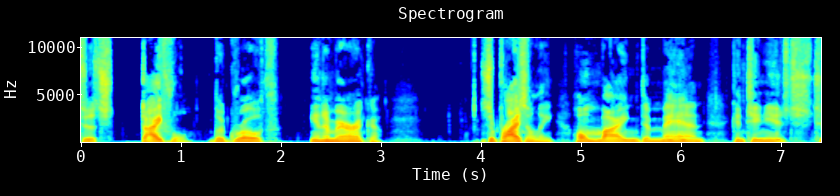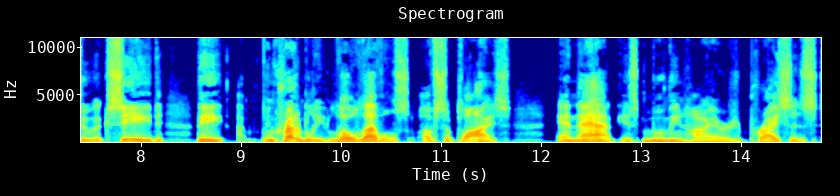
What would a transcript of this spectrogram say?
to stifle the growth in America. Surprisingly, home buying demand continues to exceed the incredibly low levels of supplies, and that is moving higher prices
